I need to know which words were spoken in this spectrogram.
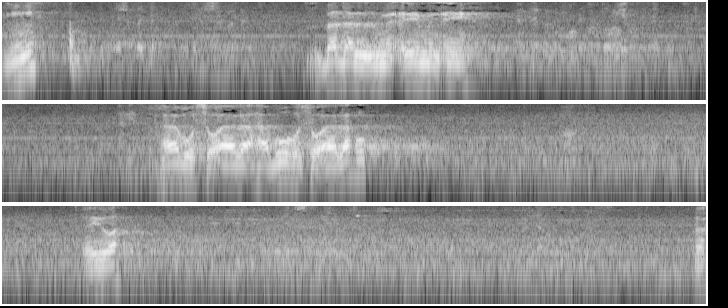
مين؟ بدل إيه من إيه؟ هابوا سؤاله هابوه سؤاله أيوه ها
